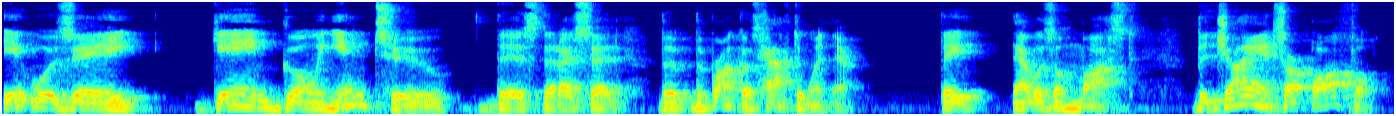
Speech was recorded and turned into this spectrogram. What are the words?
It was a game going into this that I said the, the Broncos have to win there. They that was a must. The Giants are awful.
